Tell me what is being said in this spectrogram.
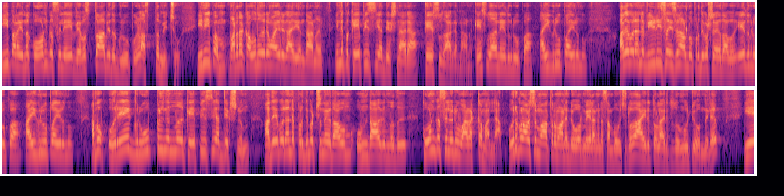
ഈ പറയുന്ന കോൺഗ്രസിലെ വ്യവസ്ഥാപിത ഗ്രൂപ്പുകൾ അസ്തമിച്ചു. ഇനിയിപ്പം വളരെ കൗതുകരമായ ഒരു കാര്യം എന്താണ്? ഇന്നിപ്പോൾ കെ പി സി അധ്യക്ഷനാരാ കെ സുധാകരനാണ്. കെ സുധാകരൻ ഏത് ഗ്രൂപ്പാണ് ഐ ഗ്രൂപ്പായിരുന്നു. അതേപോലെ തന്നെ വി ഡി സൈസനാണല്ലോ പ്രതിപക്ഷ നേതാവ്. ഏത് ഗ്രൂപ്പാണ് ഐ ഗ്രൂപ്പായിരുന്നു അപ്പോൾ ഒരേ ഗ്രൂപ്പിൽ നിന്ന് കെ പി സി അധ്യക്ഷനും അതേപോലെ തന്നെ പ്രതിപക്ഷ നേതാവും ഉണ്ടാകുന്നത് കോൺഗ്രസിലൊരു വഴക്കമല്ല. ഒരു പ്രാവശ്യം മാത്രമാണ് എന്റെ ഓർമ്മയിൽ അങ്ങനെ സംഭവിച്ചിട്ടുള്ളത്. ആയിരത്തി തൊള്ളായിരത്തി തൊണ്ണൂറ്റി ഒന്നിൽ എ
